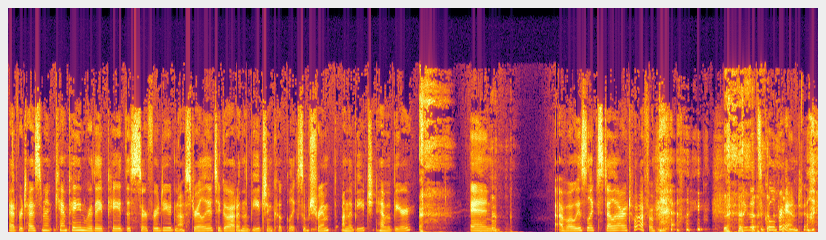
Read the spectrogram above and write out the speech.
advertisement campaign where they paid this surfer dude in Australia to go out on the beach and cook like some shrimp on the beach and have a beer. and I've always liked Stella Artois from that. like, that's a cool brand.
